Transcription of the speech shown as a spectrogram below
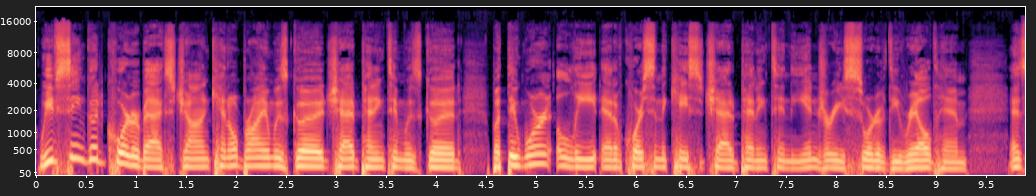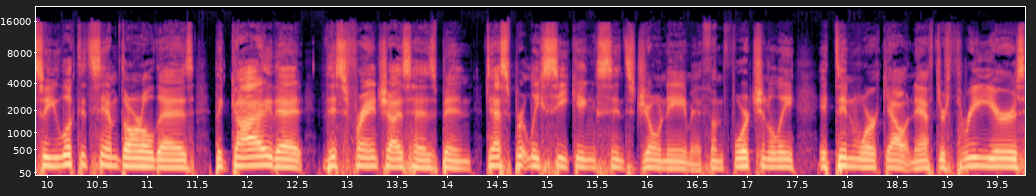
We've seen good quarterbacks, Jon. Ken O'Brien was good, Chad Pennington was good, but they weren't elite. And of course, in the case of Chad Pennington, the injuries sort of derailed him. And so you looked at Sam Darnold as the guy that this franchise has been desperately seeking since Joe Namath. Unfortunately, it didn't work out. And after three years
